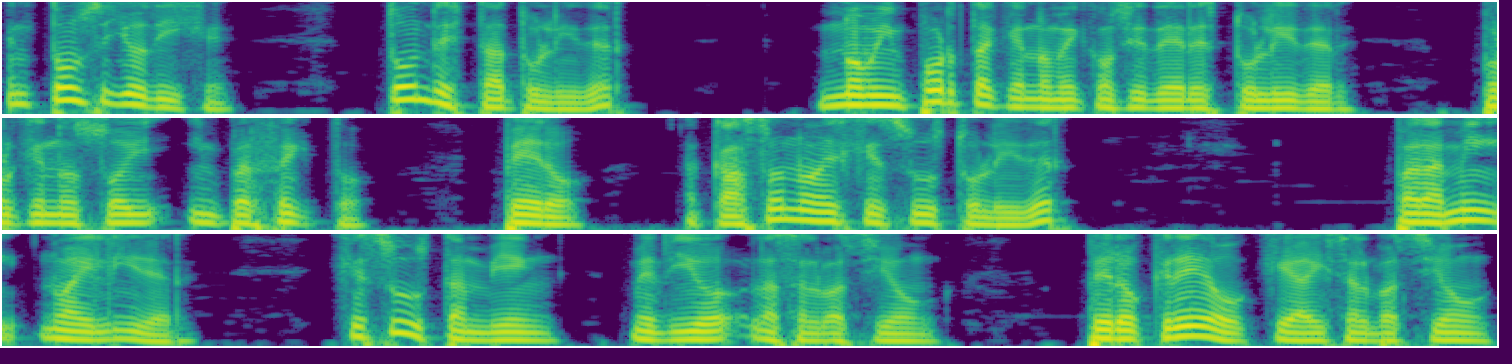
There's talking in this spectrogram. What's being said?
Entonces yo dije, ¿dónde está tu líder? No me importa que no me consideres tu líder, porque no soy imperfecto. Pero, ¿acaso no es Jesús tu líder? Para mí no hay líder. Jesús también me dio la salvación, pero creo que hay salvación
